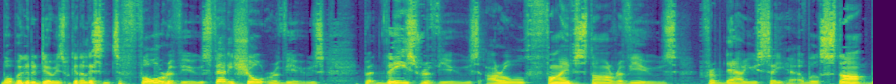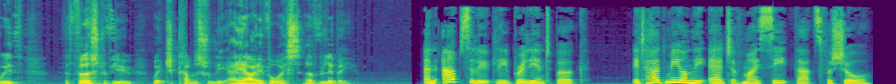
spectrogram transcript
what we're going to do is we're going to listen to four reviews, fairly short reviews, but these reviews are all five star reviews from Now You See Her. We'll start with the first review, which comes from the AI voice of Libby. An absolutely brilliant book. It had me on the edge of my seat, that's for sure.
